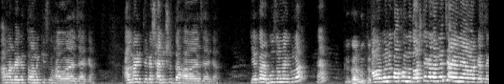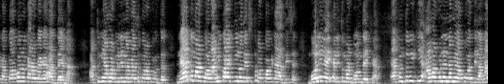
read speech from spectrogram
আমার ব্যাগে তো অনেক কিছু হাওয়া হয়ে জায়গা। আলমারি থেকে শাড়ি শুদ্ধ হাওয়া হয়ে জায়গা। কে করে বুঝো না এগুলা? হ্যাঁ? আমার বোনে কখনো দশ টাকা লাগলে চায় না আমার কাছে কা- কখনো কারও ব্যাগে হাত দেয় না। আর তুমি আমার বোনের নামে এত বড়। নেয় তোমার বোন আমি কয়েকদিনও দেখছি তোমার পকেটে হাত দিছে। বলি নাই খালি তোমার বোন দেখা। এখন তুমি কি আমার বোনের নামে অপবাদ দিলা না?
